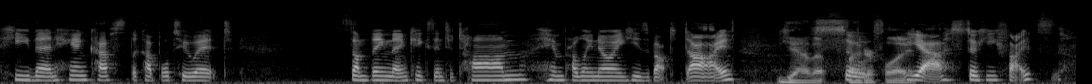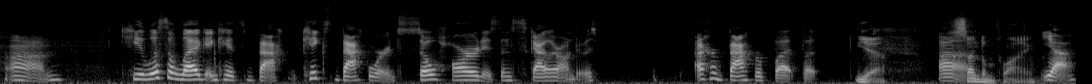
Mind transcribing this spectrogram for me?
He then handcuffs the couple to it. Something then kicks into Tom, him probably knowing he's about to die. Yeah, that So fight or flight. yeah, so he fights. Um, he lifts a leg and kicks back, kicks backwards so hard it sends Skylar onto his. I heard back or butt, but Yeah. um, Send them flying. yeah.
